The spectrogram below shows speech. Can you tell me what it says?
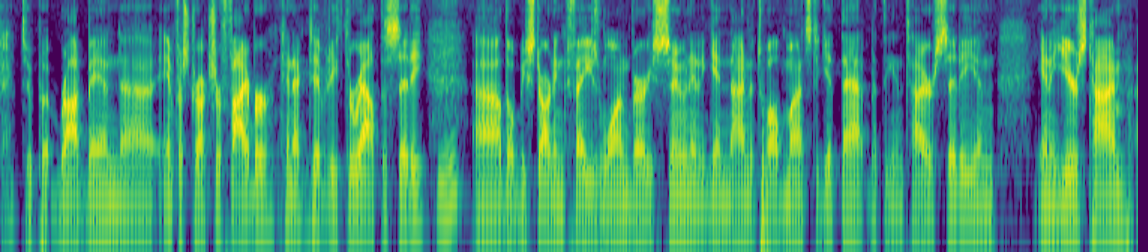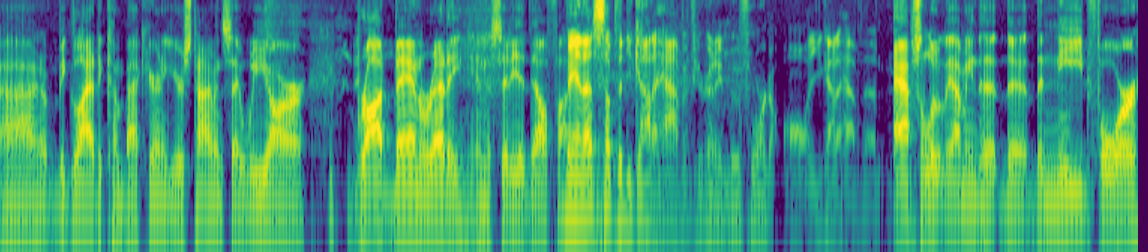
Okay. to put broadband uh, infrastructure fiber connectivity throughout the city. Uh, they'll be starting phase one very soon, and again, nine to 12 months to get that, but the entire city in, in a year's time. Uh, I'd be glad to come back here in a year's time and say we are broadband ready in the city of Delphi. Man, that's something you got to have if you're going to move forward at all. You got to have that. Absolutely. I mean, the, the, the need for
